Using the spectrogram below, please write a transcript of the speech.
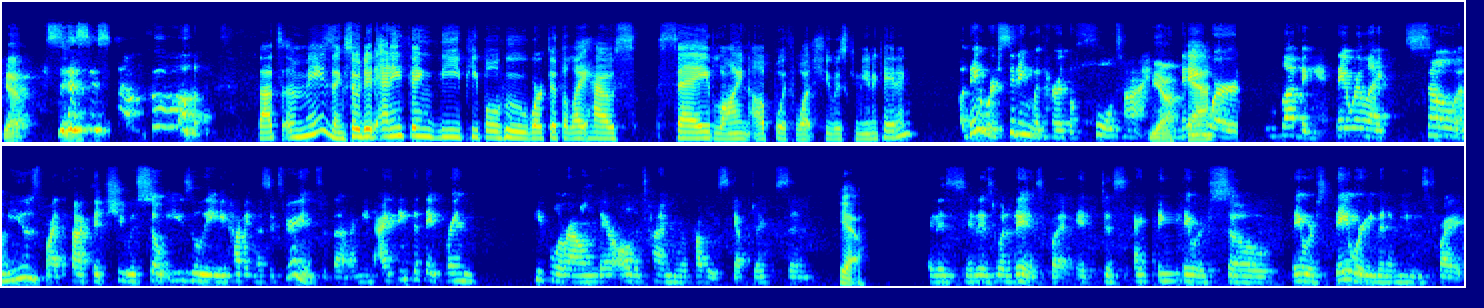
Yep. This is so cool. That's amazing. So, did anything the people who worked at the lighthouse say line up with what she was communicating? they were sitting with her the whole time. Yeah. They Yeah. were loving it. They were like so amused by the fact that she was so easily having this experience with them. I mean, I think that they bring people around there all the time who are probably skeptics and Yeah. It is it is what it is, but it just I think they were so they were they were even amused by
